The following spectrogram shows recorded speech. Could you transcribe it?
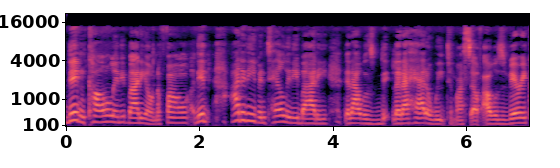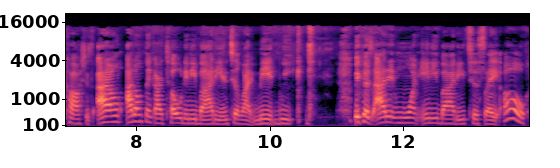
Didn't call anybody on the phone. I didn't I didn't even tell anybody that I was that I had a week to myself. I was very cautious. I don't I don't think I told anybody until like midweek. because I didn't want anybody to say, "Oh,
